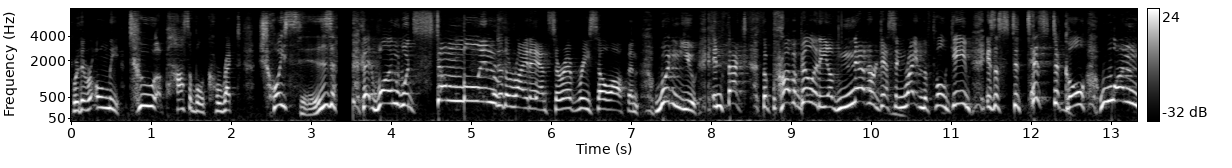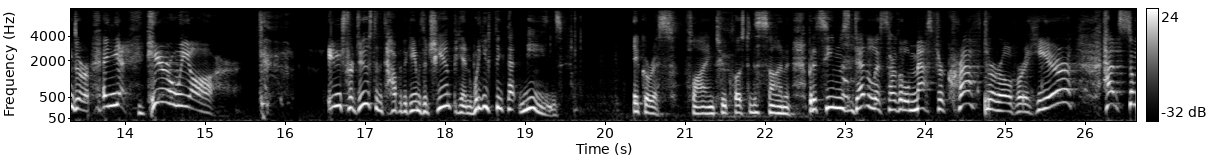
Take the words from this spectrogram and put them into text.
where there were only two possible correct choices that one would stumble into the right answer every so often, wouldn't you? In fact, the probability of never guessing right in the full game is a statistical wonder. And yet, here we are. Introduced at the top of the game as a champion, what do you think that means? Icarus flying too close to the sun. But it seems Daedalus, our little master crafter over here, had some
